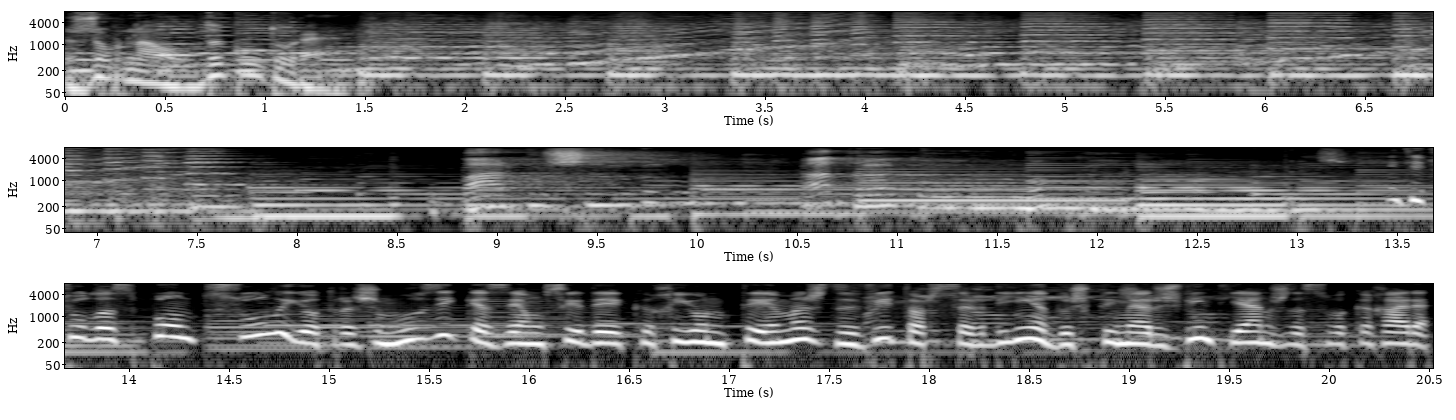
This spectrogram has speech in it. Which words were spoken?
Jornal de Cultura. Intitula-se Ponte Sul e outras músicas. É um CD que reúne temas de Vítor Sardinha dos primeiros 20 anos da sua carreira.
